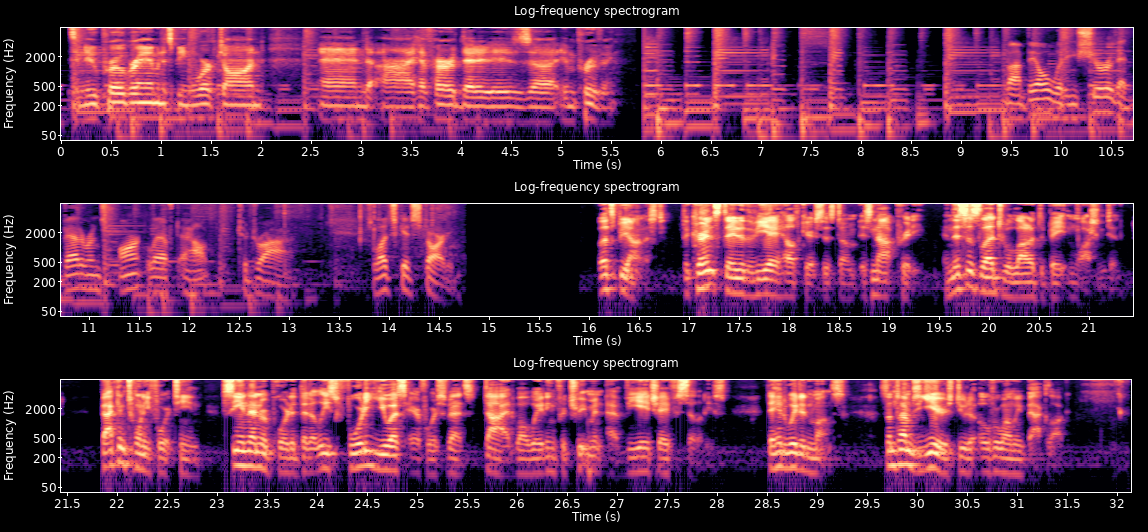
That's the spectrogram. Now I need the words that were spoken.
It's a new program and it's being worked on, and I have heard that it is uh, improving. By bill would ensure that veterans aren't left out to dry. So let's get started. Let's be honest. The current state of the VA healthcare system is not pretty, and this has led to a lot of debate in Washington. Back in 2014, CNN reported that at least 40 U.S. Air Force vets died while waiting for treatment at VHA facilities. They had waited months, sometimes years due to overwhelming backlog.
